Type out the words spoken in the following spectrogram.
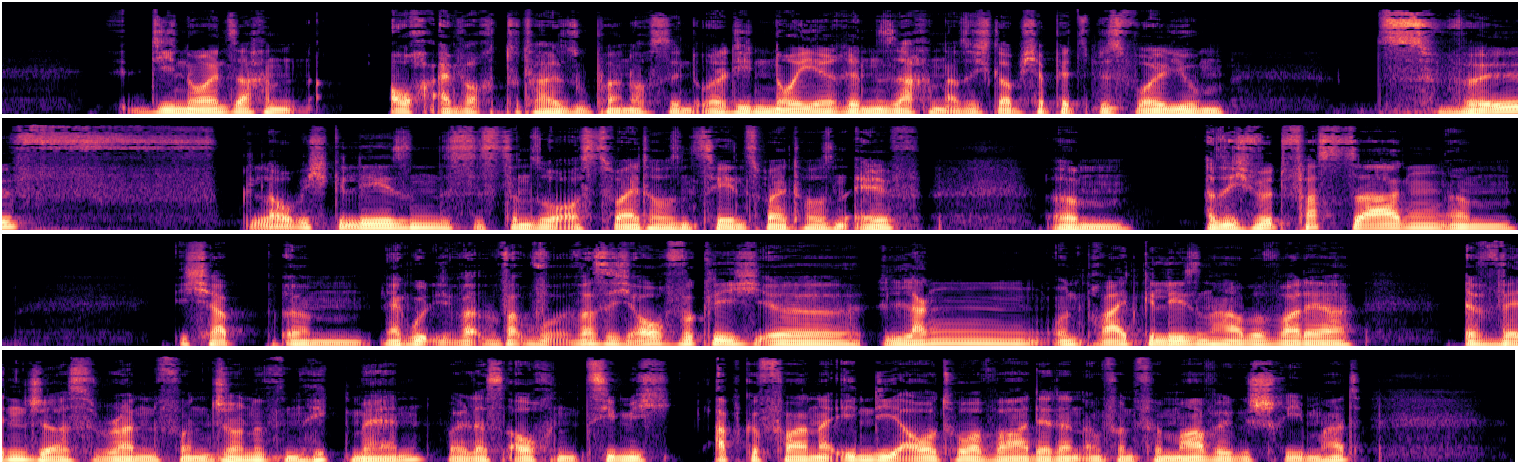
die neuen Sachen auch einfach total super noch sind oder die neueren Sachen. Also ich glaube, ich habe jetzt bis Volume 12, glaube ich, gelesen. Das ist dann so aus 2010, 2011. Ähm, also ich würde fast sagen, ähm, ich habe, ähm, ja gut, was ich auch wirklich äh, lang und breit gelesen habe, war der Avengers Run von Jonathan Hickman, weil das auch ein ziemlich abgefahrener Indie-Autor war, der dann irgendwann für Marvel geschrieben hat.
